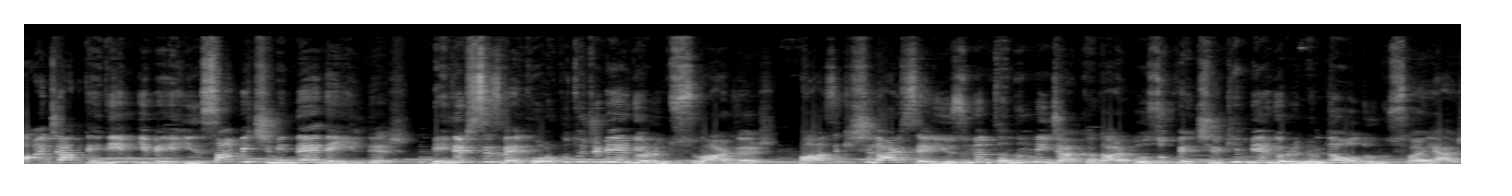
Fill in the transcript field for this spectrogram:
Ancak dediğim gibi insan biçiminde değildir. Belirsiz ve korkutucu bir görüntüsü vardır. Bazı kişilerse yüzünün tanınmayacak kadar bozuk ve çirkin bir görünümde olduğunu söyler.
